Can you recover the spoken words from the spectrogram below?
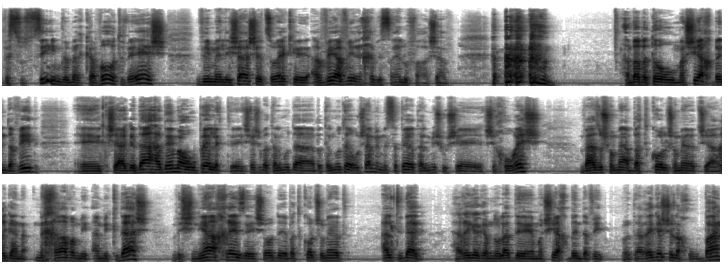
וסוסים ומרכבות ואש, ועם אלישע שצועק אבי אבי רכב ישראל ופרשיו. הבא בתור הוא משיח בן דוד, אה, כשהאגדה הדי מעורפלת אה, שיש בתלמוד, בתלמוד הירושלמי מספרת על מישהו ש, שחורש ואז הוא שומע בת קול שאומרת שהרגע נחרב המקדש ושנייה אחרי זה יש עוד אה, בת קול שאומרת אל תדאג, הרגע גם נולד משיח בן דוד. זאת אומרת הרגע של החורבן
